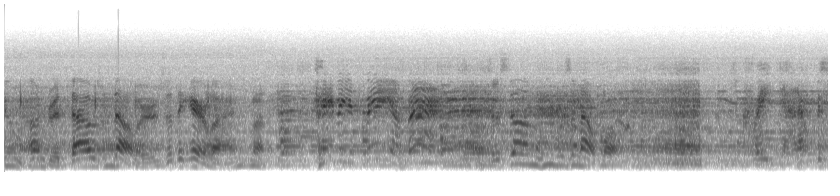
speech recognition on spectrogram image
$200,000 of the airline's money. Baby, it's me, I'm back. To some, he was an outlaw. It's great, Dad. It was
